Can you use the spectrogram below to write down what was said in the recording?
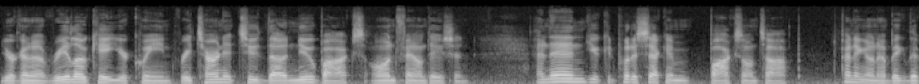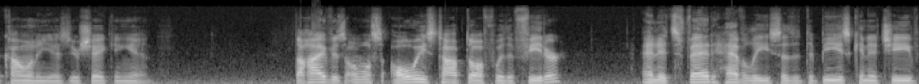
you're going to relocate your queen, return it to the new box on foundation, and then you could put a second box on top, depending on how big the colony is you're shaking in. The hive is almost always topped off with a feeder, and it's fed heavily so that the bees can achieve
